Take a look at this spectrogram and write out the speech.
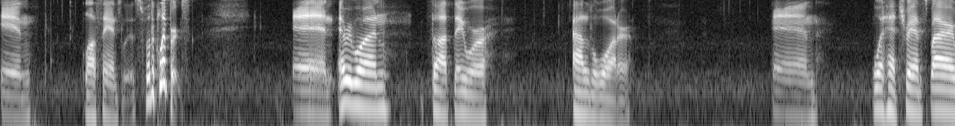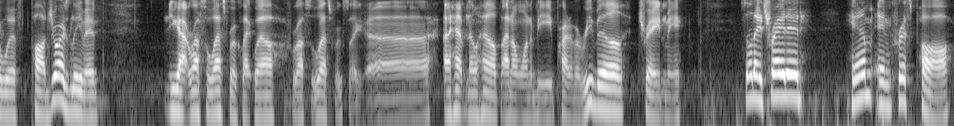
in Los Angeles for the Clippers. And everyone thought they were out of the water and what had transpired with Paul George leaving, you got Russell Westbrook like, well, Russell Westbrook's like, uh, I have no help. I don't want to be part of a rebuild. Trade me. So they traded him and Chris Paul.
